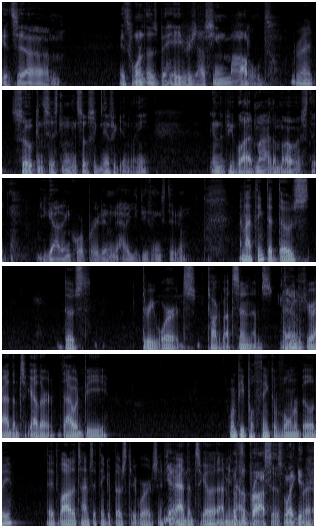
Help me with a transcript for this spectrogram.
it's um it's one of those behaviors I've seen modeled Right. so consistently and so significantly in the people I admire the most that you got to incorporate into how you do things too. And I think that those those three words talk about synonyms. I think if you add them together, that would be when people think of vulnerability. They, a lot of the times they think of those three words. And if you add them together, I mean, That's that the process. Like it, Right.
